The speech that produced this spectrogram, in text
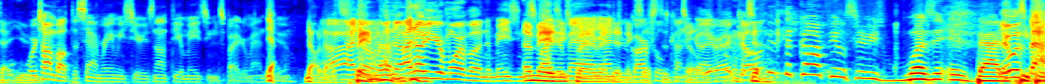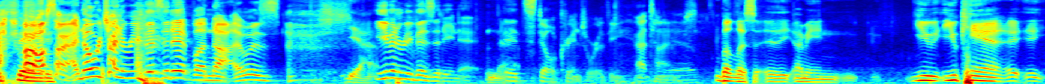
that you. We're talking about the Sam Raimi series, not the Amazing Spider-Man Yeah. 2. No, no, I, I know, Spider-Man. I know. I know you're more of an Amazing, Amazing Spider-Man, Spider-Man Andrew didn't Garfield exist kind of guy, right? Colin? The Garfield series wasn't as bad It as was bad. say. Oh, I'm sorry. I know we're trying to revisit it, but no, it was yeah. even revisiting it. No. It's still cringeworthy at times. But listen, I mean, you you can't. uh,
